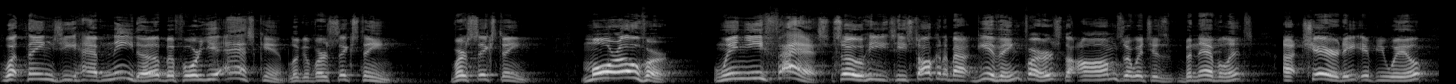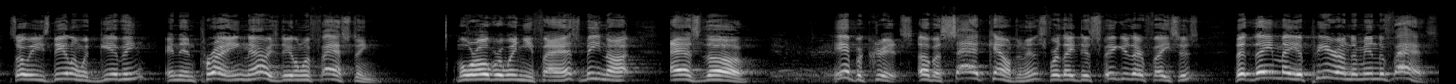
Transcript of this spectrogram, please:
what things ye have need of before ye ask him. Look at verse 16. Verse 16. Moreover, when ye fast. So he's, he's talking about giving first, the alms, which is benevolence, uh, charity, if you will. So he's dealing with giving and then praying. Now he's dealing with fasting. Moreover, when ye fast, be not as the hypocrites of a sad countenance, for they disfigure their faces, that they may appear unto men to fast.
